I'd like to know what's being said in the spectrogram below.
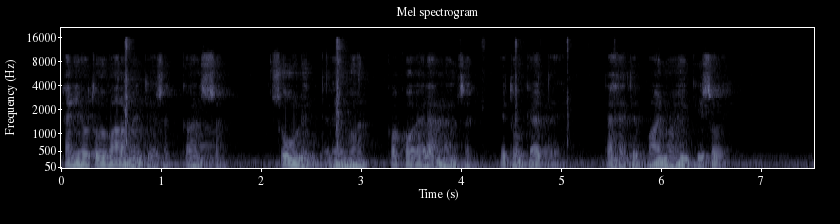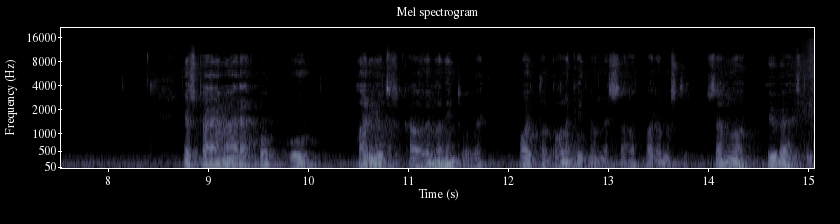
Hän joutui valmentajansa kanssa suunnittelemaan koko elämänsä etukäteen, tähdäten vain noihin kisoihin. Jos päämäärä hukkuu harjoituskaudella, niin tuolle voittopalkinnolle saat varmasti sanoa hyvästi.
